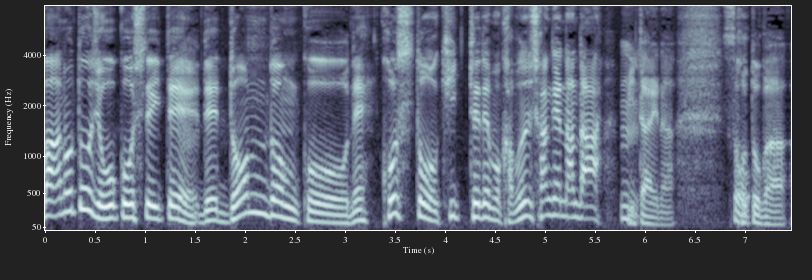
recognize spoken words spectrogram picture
まあ、あの当時横行していて、うん、で、どんどんこうね、コストを切ってでも株主還元なんだ、みたいなことが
